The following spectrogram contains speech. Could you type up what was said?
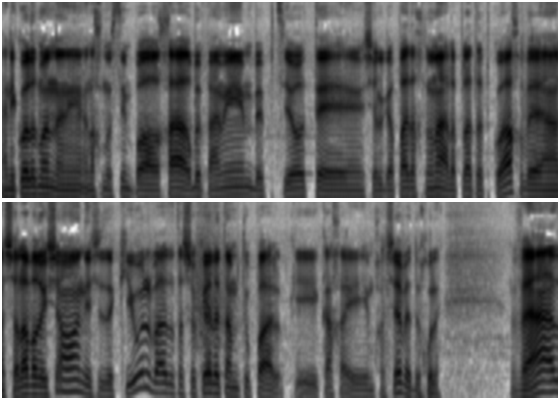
אני כל הזמן, אני, אנחנו עושים פה הערכה הרבה פעמים בפציעות אה, של גפה תחתונה על הפלטת כוח, והשלב הראשון, יש איזה כיול, ואז אתה שוקל את המטופל, כי ככה היא מחשבת וכולי. ואז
